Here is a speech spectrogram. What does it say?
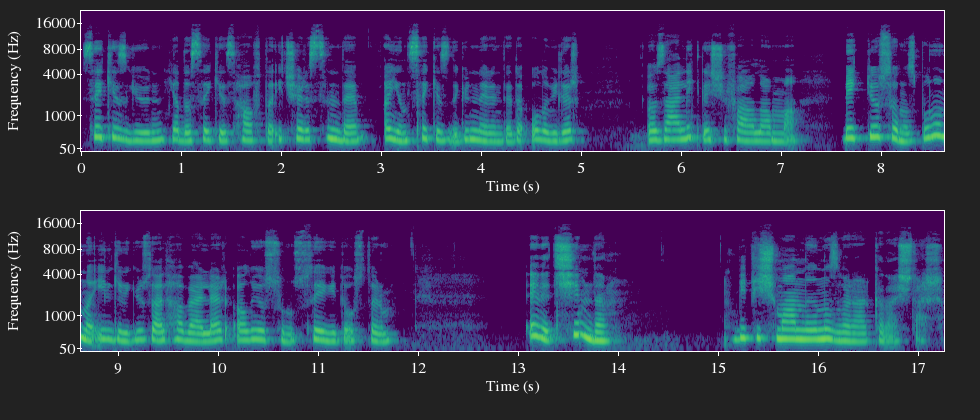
8 gün ya da 8 hafta içerisinde ayın 8'li günlerinde de olabilir. Özellikle şifalanma bekliyorsanız bununla ilgili güzel haberler alıyorsunuz sevgili dostlarım. Evet şimdi bir pişmanlığınız var arkadaşlar.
